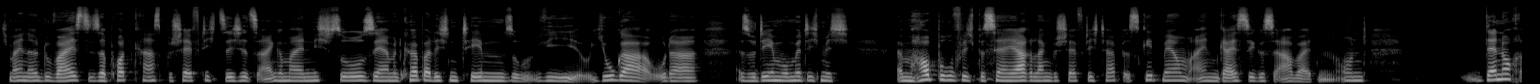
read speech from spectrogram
Ich meine, du weißt, dieser Podcast beschäftigt sich jetzt allgemein nicht so sehr mit körperlichen Themen, so wie Yoga oder also dem, womit ich mich ähm, hauptberuflich bisher jahrelang beschäftigt habe. Es geht mehr um ein geistiges Arbeiten. Und dennoch,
